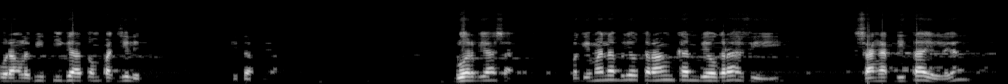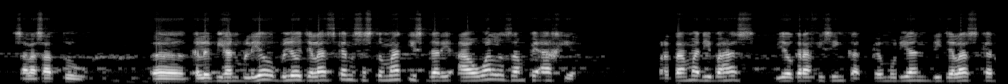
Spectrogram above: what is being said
kurang lebih tiga atau empat jilid kitabnya. Luar biasa. Bagaimana beliau terangkan biografi sangat detail ya salah satu uh, kelebihan beliau, beliau jelaskan sistematis dari awal sampai akhir. Pertama dibahas biografi singkat, kemudian dijelaskan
